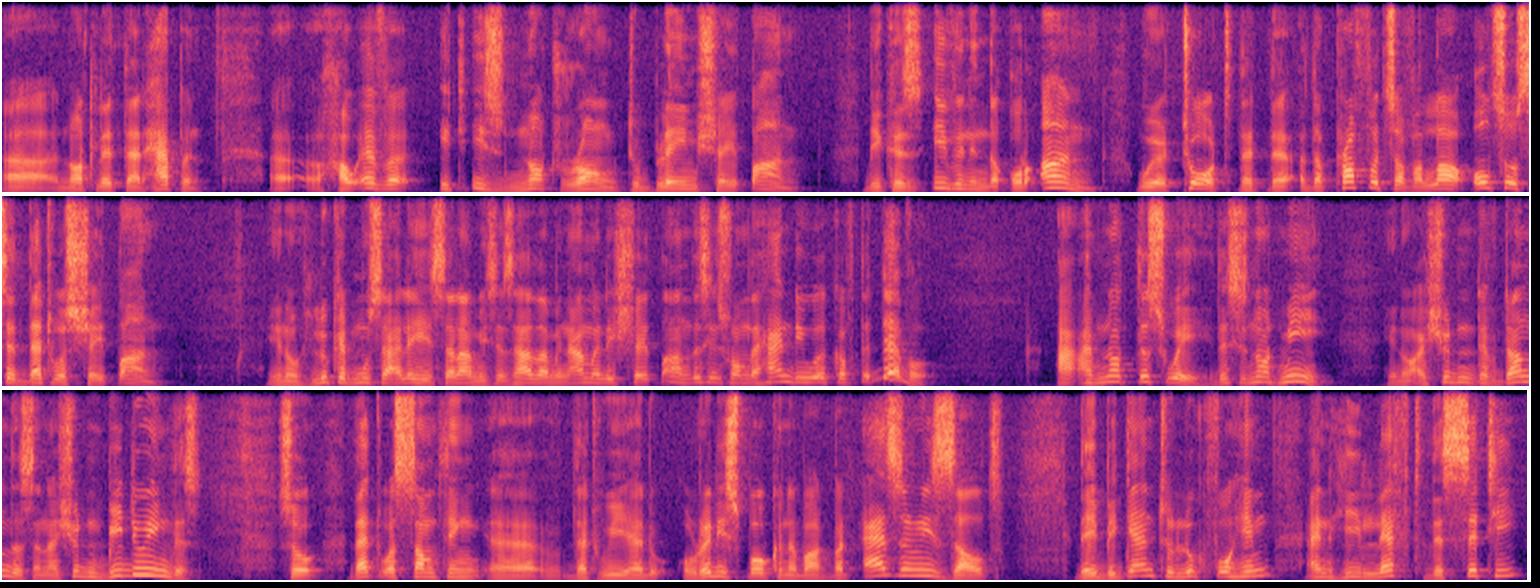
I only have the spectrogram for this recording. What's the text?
uh, not let that happen. Uh, however, it is not wrong to blame shaitan because even in the Quran, we're taught that the, the prophets of Allah also said that was shaitan. You know, look at Musa alayhi salam, he says, Hada min amali shaitan. This is from the handiwork of the devil. I, I'm not this way, this is not me. You know, I shouldn't have done this and I shouldn't be doing this. So that was something uh, that we had already spoken about. But as a result, they began to look for him and he left the city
